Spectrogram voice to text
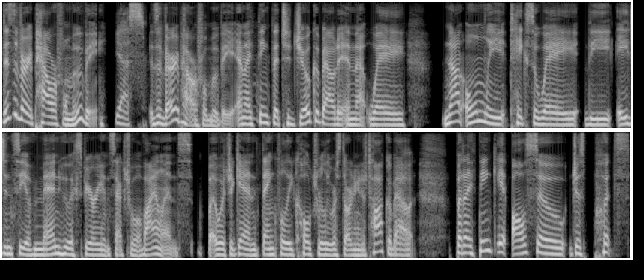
This is a very powerful movie. Yes. It's a very powerful movie, and I think that to joke about it in that way not only takes away the agency of men who experience sexual violence, but which again, thankfully, culturally, we're starting to talk about. But I think it also just puts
